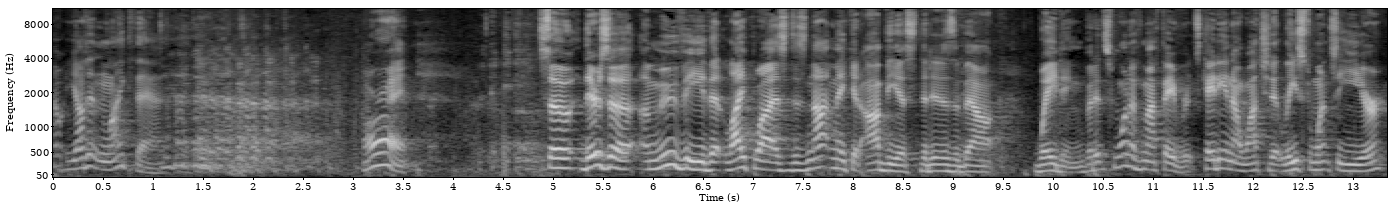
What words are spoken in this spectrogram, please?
oh, y'all didn't like that? All right. So there's a, a movie that likewise does not make it obvious that it is about waiting, but it's one of my favorites. Katie and I watch it at least once a year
